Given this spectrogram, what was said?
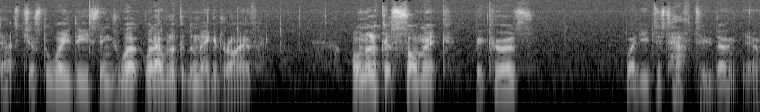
that's just the way these things work. We'll have a look at the Mega Drive. I want to look at Sonic because, well, you just have to, don't you?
